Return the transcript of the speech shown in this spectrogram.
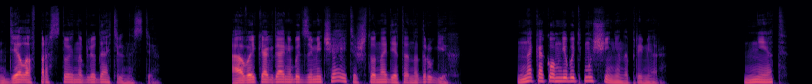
Дело в простой наблюдательности. А вы когда-нибудь замечаете, что надето на других? На каком-нибудь мужчине, например? Нет.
